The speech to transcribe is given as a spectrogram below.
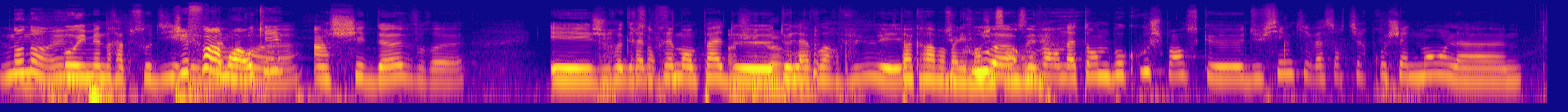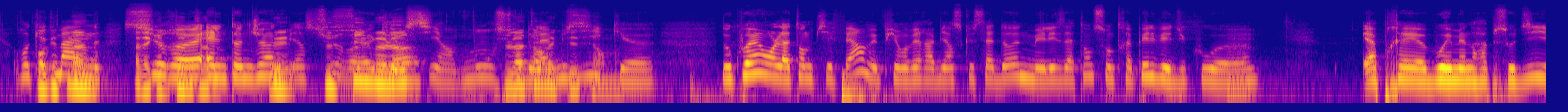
Non, non. euh, Bohemian Rhapsody J'ai faim, moi, ok euh, un chef-d'œuvre euh, et je On regrette vraiment pas de, ouais. l'avoir vu. Et Pas grave, on du va les coup, euh, on va en attendre beaucoup, je pense que du film qui va sortir prochainement, la Rocketman, sur Elton John. Elton John, Oui, bien sûr, qui est aussi un monstre de la musique. donc ouais, on l'attend de pied ferme et puis on verra bien ce que ça donne, mais les attentes sont très élevées du coup. euh. Mm. Et après Bohemian Rhapsody,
